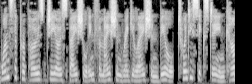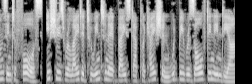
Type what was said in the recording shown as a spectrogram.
Once the proposed Geospatial Information Regulation Bill, 2016 comes into force, issues related to Internet-based application would be resolved in India.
